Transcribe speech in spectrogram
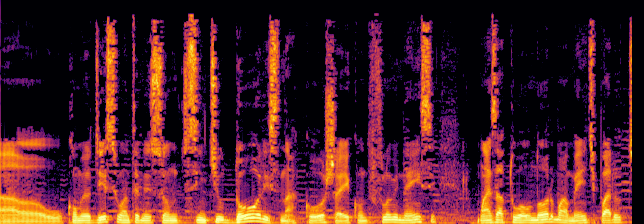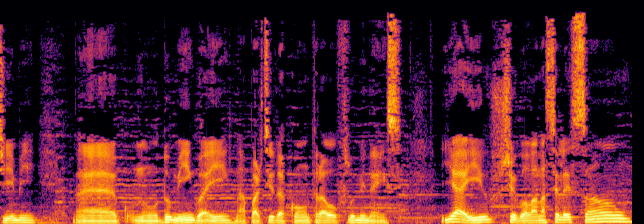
Ah, o- como eu disse, o Anthony Son sentiu dores na coxa aí contra o Fluminense, mas atuou normalmente para o time né, no domingo aí, na partida contra o Fluminense. E aí chegou lá na seleção,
